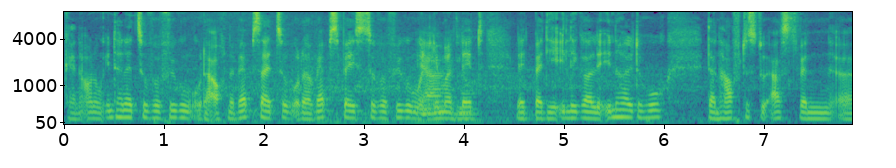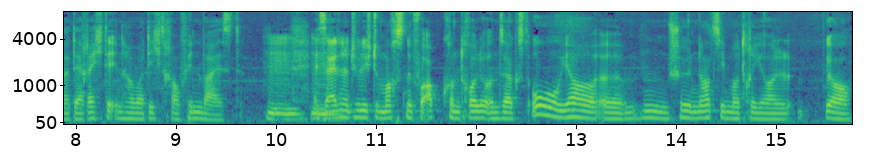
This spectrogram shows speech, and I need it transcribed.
keine Ahnung, Internet zur Verfügung oder auch eine Website zu, oder Webspace zur Verfügung und Ja, jemand genau. lädt, lädt bei dir illegale Inhalte hoch, dann haftest du erst, wenn äh, der Rechteinhaber dich darauf hinweist. Hm, Es sei denn hm. natürlich, du machst eine Vorabkontrolle und sagst, oh ja, ähm, hm, schön Nazi-Material, ja,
